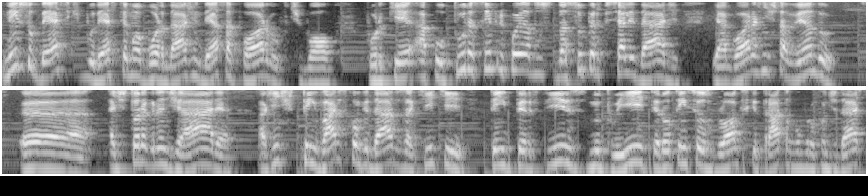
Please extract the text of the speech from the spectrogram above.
nem soubesse que pudesse ter uma abordagem dessa forma o futebol. Porque a cultura sempre foi a do, da superficialidade. E agora a gente está vendo uh, editora grande área. A gente tem vários convidados aqui que tem perfis no Twitter ou tem seus blogs que tratam com profundidade.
